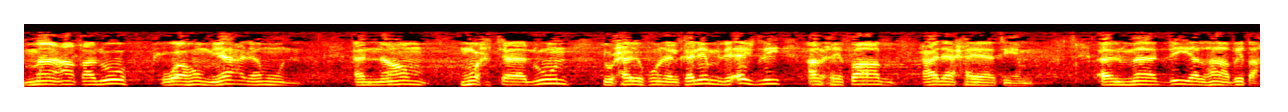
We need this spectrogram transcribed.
ما عقلوه وهم يعلمون أنهم محتالون يحرفون الكلم لأجل الحفاظ على حياتهم المادية الهابطة.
